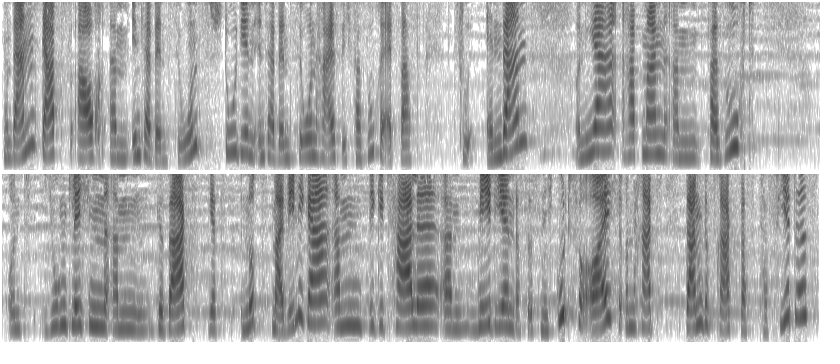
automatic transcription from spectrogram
Und dann gab es auch ähm, Interventionsstudien. Intervention heißt, ich versuche etwas zu ändern. Und hier hat man ähm, versucht und Jugendlichen ähm, gesagt, jetzt nutzt mal weniger ähm, digitale ähm, Medien, das ist nicht gut für euch und hat dann gefragt, was passiert ist.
